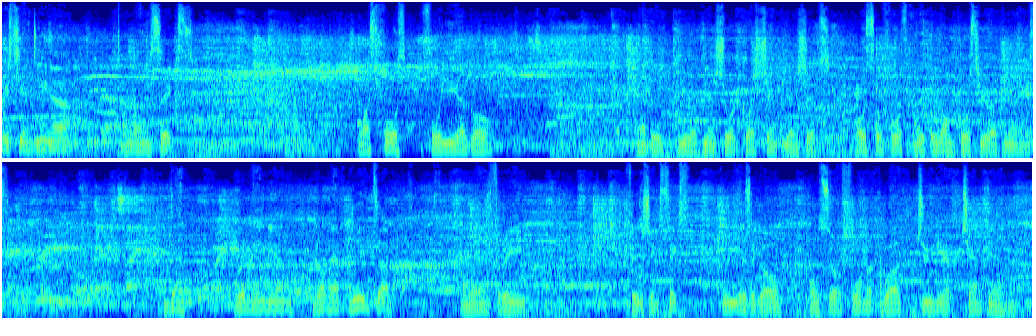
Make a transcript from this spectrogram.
Christian Diener on lane six was fourth four years ago at the European Short Course Championships, also fourth long course Europeans. Then Romanian Robert Glinta on lane three, finishing sixth two years ago, also former world junior champion.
